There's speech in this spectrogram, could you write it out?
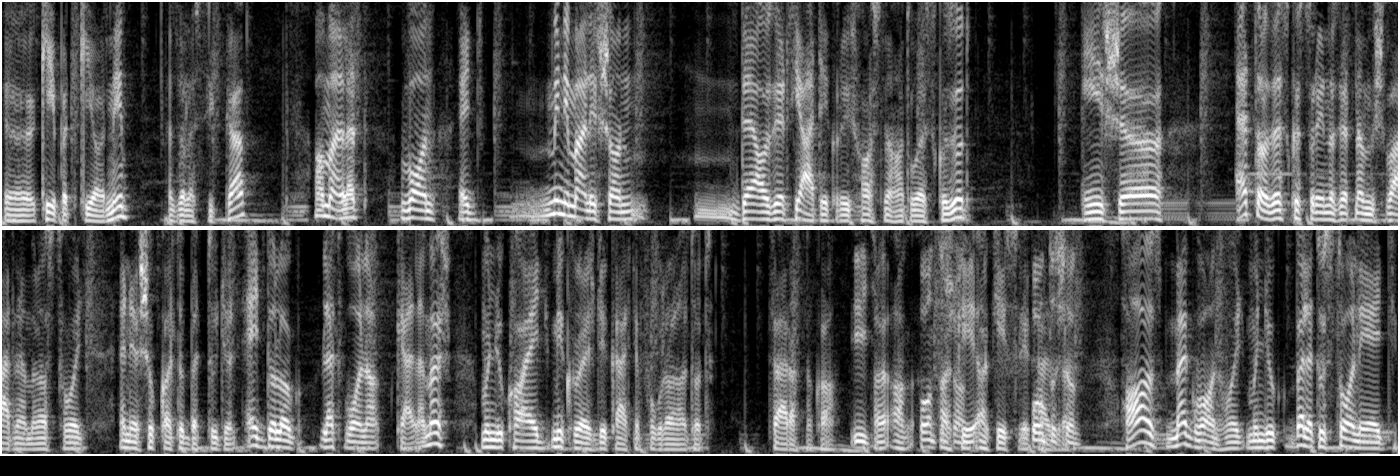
ö, képet kiadni, ezzel a szikkel, amellett van egy minimálisan, de azért játékra is használható eszközöd, és ö, ettől az eszköztől én azért nem is várnám el azt, hogy ennél sokkal többet tudjon. Egy dolog lett volna kellemes, mondjuk ha egy microSD kártya foglalatot felraknak a, Így, a, a, pontosan. a, ké, a készülékházra. Pontosan. Ha az megvan, hogy mondjuk bele tudsz tolni egy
